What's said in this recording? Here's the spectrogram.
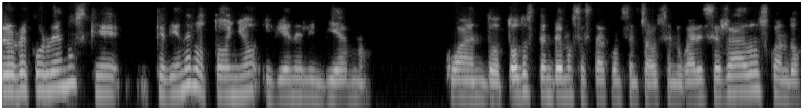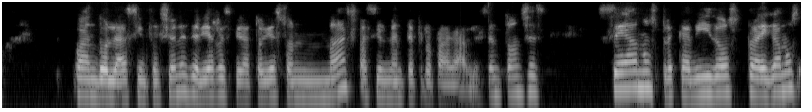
pero recordemos que, viene el otoño y viene el invierno, cuando todos tendemos a estar concentrados en lugares cerrados, cuando cuando las infecciones de vías respiratorias son más fácilmente propagables. Entonces, seamos precavidos, traigamos,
